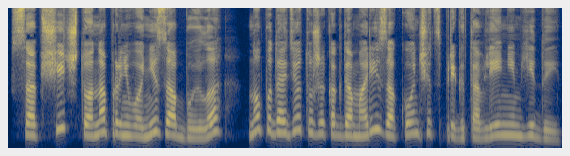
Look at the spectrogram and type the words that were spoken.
сообщить, что она про него не забыла, но подойдет уже, когда Мари закончит с приготовлением еды.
